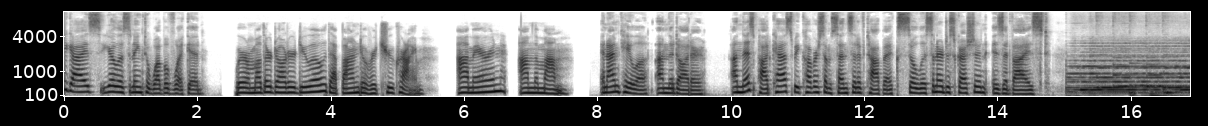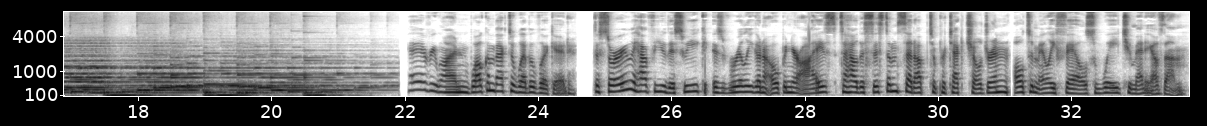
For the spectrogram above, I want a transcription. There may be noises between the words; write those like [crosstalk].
Hey guys, you're listening to Web of Wicked. We're a mother daughter duo that bond over true crime. I'm Erin, I'm the mom. And I'm Kayla, I'm the daughter. On this podcast, we cover some sensitive topics, so listener discretion is advised. Hey everyone, welcome back to Web of Wicked. The story we have for you this week is really going to open your eyes to how the system set up to protect children ultimately fails way too many of them.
